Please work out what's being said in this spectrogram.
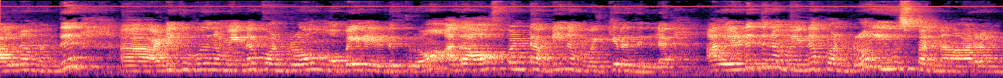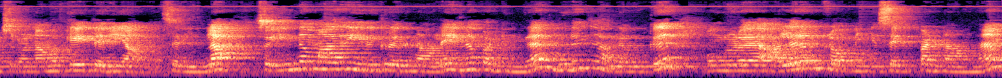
அலாரம் வந்து அடிக்கும்போது நம்ம என்ன பண்ணுறோம் மொபைலை எடுக்கிறோம். அதை ஆஃப் பண்ணிட்டு அப்படியே நம்ம வைக்கிறது இல்லை அதை எடுத்து நம்ம என்ன பண்ணுறோம் யூஸ் பண்ண ஆரம்பிச்சிடும் நமக்கே தெரியாமல் சரிங்களா? ஸோ இந்த மாதிரி இருக்கிறதுனால என்ன பண்ணுங்க? முடிஞ்ச அளவுக்கு உங்களோட அலாரம் கிளாக் நீங்கள் செட் பண்ணாமல்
